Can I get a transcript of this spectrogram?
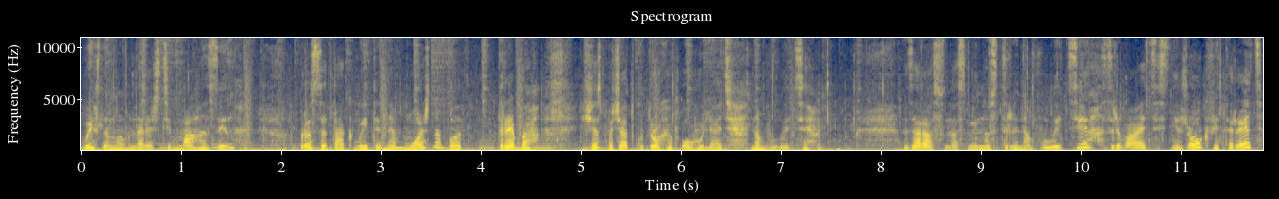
Вийшли ми нарешті в магазин. Просто так вийти не можна, бо треба ще спочатку трохи погуляти на вулиці. Зараз у нас мінус 3 на вулиці, зривається сніжок, вітерець.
